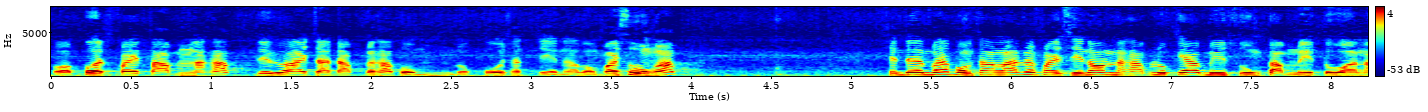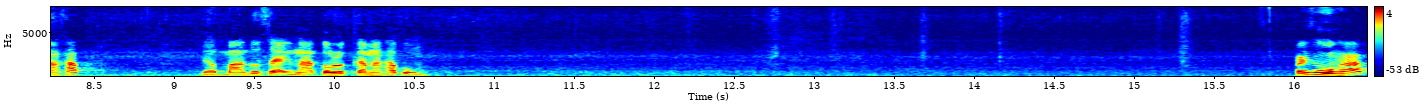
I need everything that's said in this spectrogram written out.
พอเปิดไฟต่ำนะครับเดย์ไลท์จะดับนะครับผมโลโก้ชัดเจนนะครับผมไฟสูงครับ เช่นเดิมครับผมทางร้านเป็นไฟซีนอนนะครับ ลูกแก้วมีสูงต่ำในตัวนะครับ เดี๋ยวมาดูแสงหน้าตัวรถกันนะครับผม ไฟสูงครับ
